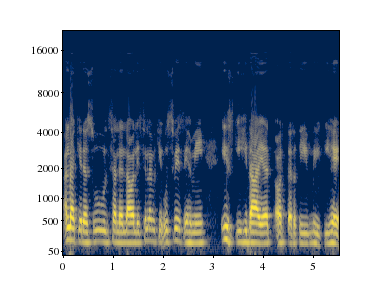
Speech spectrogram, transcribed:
اللہ کے رسول صلی اللہ علیہ وسلم کے اسوے سے ہمیں اس کی ہدایت اور ترغیب ملتی ہے۔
